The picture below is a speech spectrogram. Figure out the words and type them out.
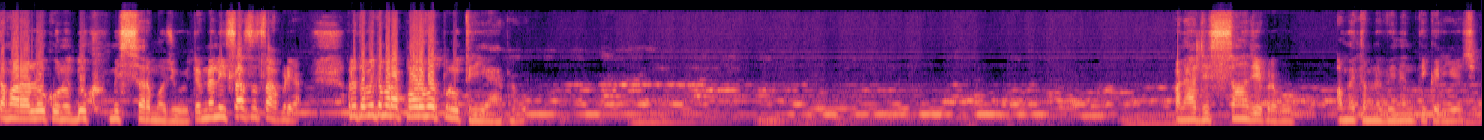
તમારા લોકોનું દુઃખ મિશ્રમાં જોયું. તેમના નિશ્વાસ સાંભળ્યા અને તમે તમારા પર્વત પર ઉતરી આવ્યા પ્રભુ. અને આજે સાંજે પ્રભુ, અમે તમને વિનંતી કરીએ છીએ.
